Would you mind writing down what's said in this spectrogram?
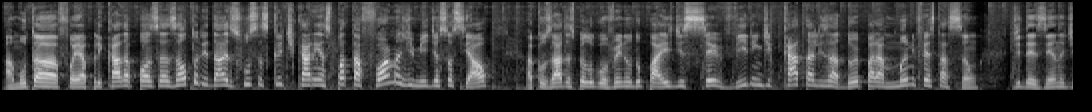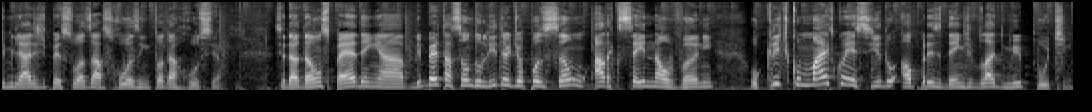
A multa foi aplicada após as autoridades russas criticarem as plataformas de mídia social, acusadas pelo governo do país de servirem de catalisador para a manifestação de dezenas de milhares de pessoas às ruas em toda a Rússia. Cidadãos pedem a libertação do líder de oposição Alexei Navalny, o crítico mais conhecido ao presidente Vladimir Putin.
